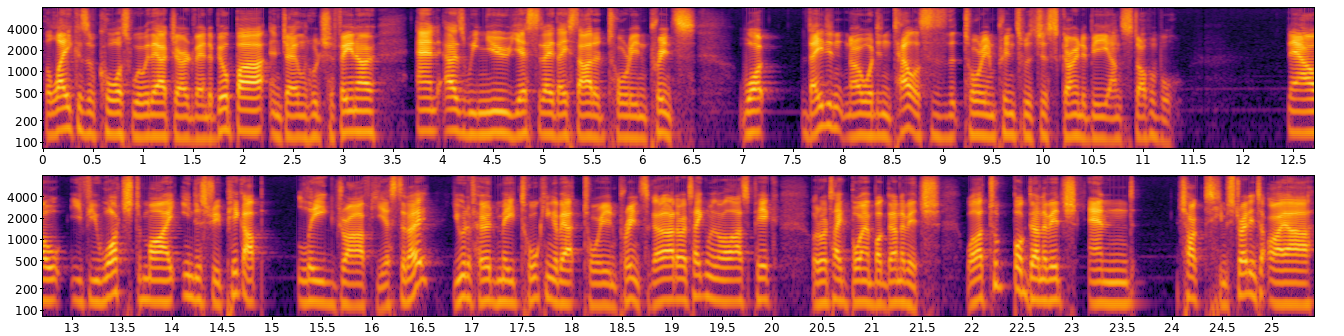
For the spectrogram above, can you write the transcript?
The Lakers, of course, were without Jarred Vanderbilt Bar and Jalen Hood Schifino. And as we knew yesterday, they started Taurean Prince. What they didn't know or didn't tell us is that Taurean Prince was just going to be unstoppable. Now, if you watched my industry pickup league draft yesterday, you would have heard me talking about Taurean Prince. I go, oh, do I take him with my last pick or do I take Bojan Bogdanovic? Well, I took Bogdanovic and chucked him straight into IR.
